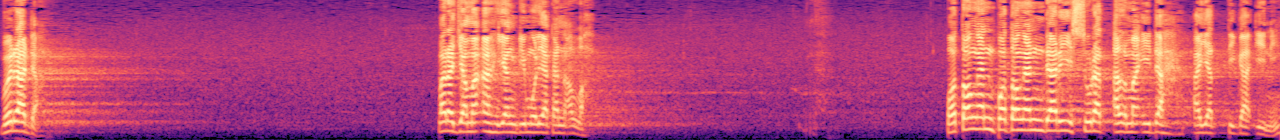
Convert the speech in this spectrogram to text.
berada para jamaah yang dimuliakan Allah. Potongan-potongan dari surat Al-Maidah ayat 3 ini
